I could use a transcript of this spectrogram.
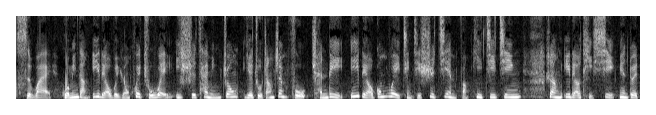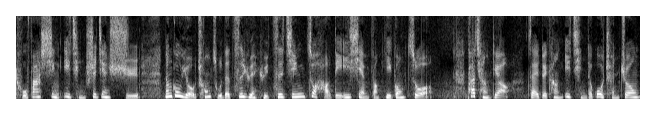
此外，国民党医疗委员会主委医师蔡明忠也主张政府成立医疗公卫紧急事件防疫基金，让医疗体系面对突发性疫情事件时，能够有充足的资源与资金做好第一线防疫工作。他强调，在对抗疫情的过程中，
